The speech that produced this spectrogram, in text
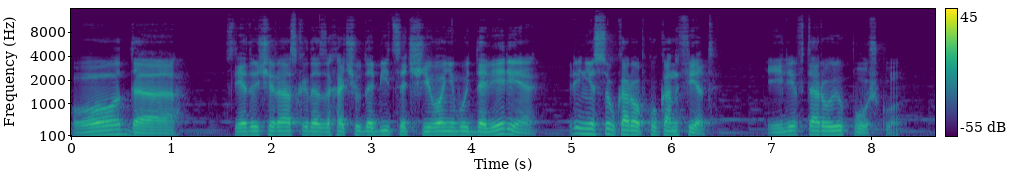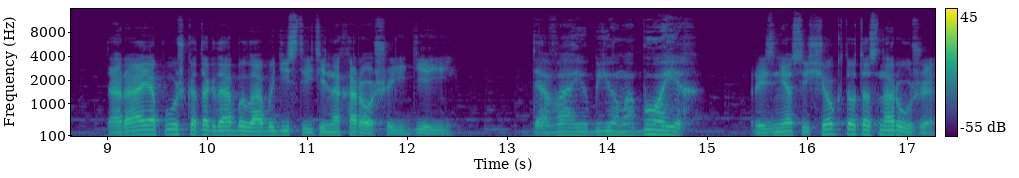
«О, да. В следующий раз, когда захочу добиться чего-нибудь доверия, принесу коробку конфет. Или вторую пушку. Вторая пушка тогда была бы действительно хорошей идеей». «Давай убьем обоих!» – произнес еще кто-то снаружи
